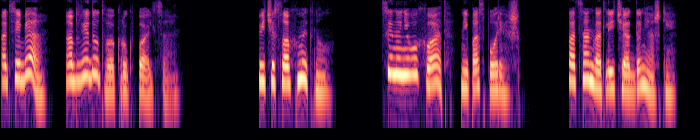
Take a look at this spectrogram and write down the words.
От себя обведут вокруг пальца. Вячеслав хмыкнул. Сын у него хват, не поспоришь. Пацан, в отличие от Дуняшки,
